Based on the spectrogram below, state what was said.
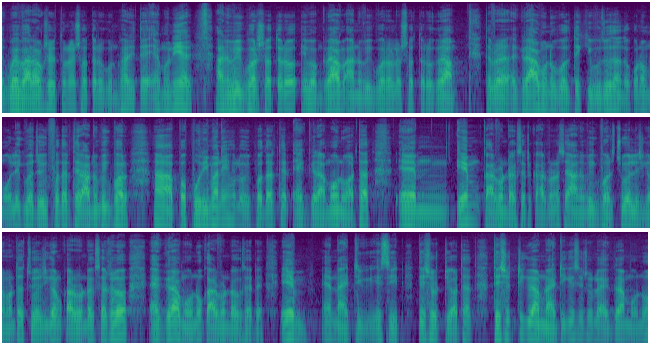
এক বাই বারো অংশের তুলনায় সতেরো গুণ ভারী। তাই অ্যামোনিয়ার আণবিক ভর সতেরো এবং গ্রাম আণবিক ভর হলো সতেরো গ্রাম। তারপর গ্রাম অণু বলতে কি বুঝো কোনো মৌলিক বা যৌগিক পদার্থের আণবিক ভর হ্যাঁ পরিমাণে হলো ওই পদার্থের এক গ্রাম অণু, অর্থাৎ M M carbon dioxide carbon হচ্ছে আণবিক ভর, চুয়াল্লিশ গ্রাম, অর্থাৎ চুয়াল্লিশ গ্রাম কার্বন ডাইঅক্সাইড হলো এক গ্রাম অণু কার্বন ডাইঅক্সাইডে এম এন নাইট্রিক অ্যাসিড তেষট্টি, অর্থাৎ তেষট্টি গ্রাম নাইট্রিক অ্যাসিড হলো এক গ্রাম অণু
